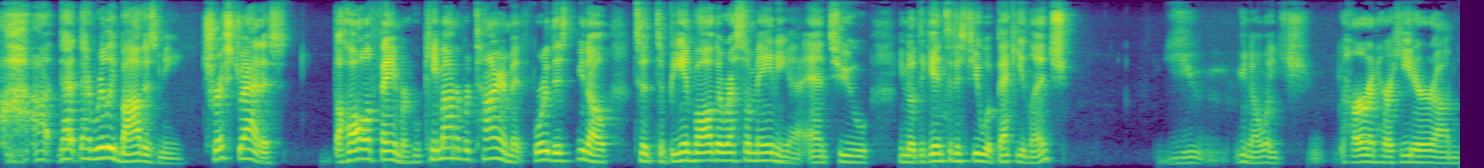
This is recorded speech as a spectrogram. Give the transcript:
uh, that that really bothers me. Trish Stratus, the Hall of Famer, who came out of retirement for this, you know, to to be involved in WrestleMania and to you know to get into this feud with Becky Lynch you you know and she, her and her heater um,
